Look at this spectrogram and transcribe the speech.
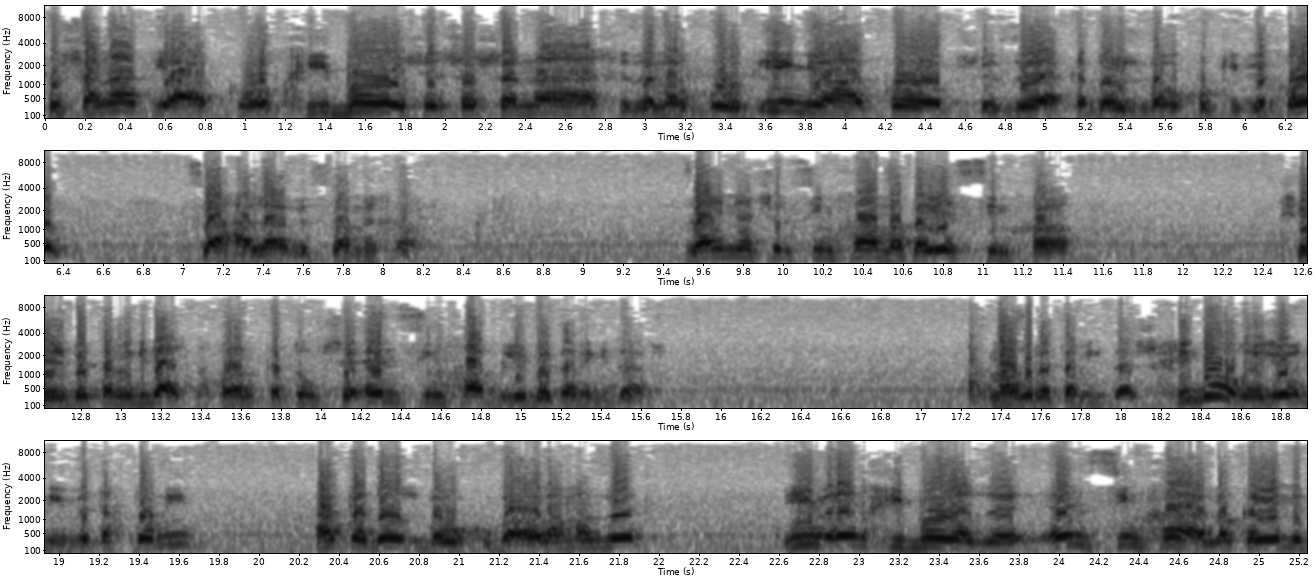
שושנת יעקב, חיבור של שושנה, שזה מלכות, עם יעקב, שזה הקדוש ברוך הוא כביכול, צהלה ושמחה. זה העניין של שמחה. מתי יש שמחה? כשיש בית המקדש, נכון? כתוב שאין שמחה בלי בית המקדש. אז מה זה בית המקדש? חיבור עליונים ותחתונים. הקדוש ברוך הוא בעולם הזה, אם אין חיבור הזה, אין שמחה, לא קיימת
